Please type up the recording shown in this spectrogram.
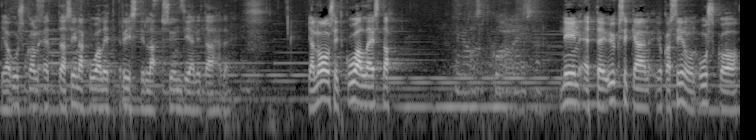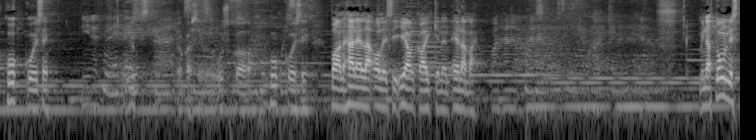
Ja uskon, että sinä kuolit ristillä syntieni tähden. Ja nousit kuolleista. Ja nousit kuolleista. Niin, ettei yksikään, joka sinun uskoo, hukkuisi. Niin, ettei yksikään, joka sinun uskoo, hukkuisi, vaan hänellä olisi iankaikkinen elämä. Minä tunnist,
